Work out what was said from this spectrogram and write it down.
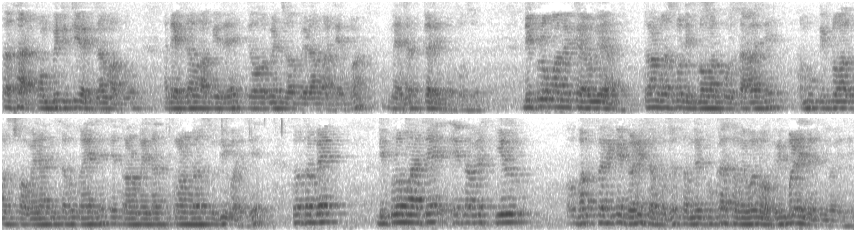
તથા કોમ્પિટિટિવ એક્ઝામ આપો. અને એક્ઝામ આપીને ગવર્મેન્ટ જોબ મેળવવા માટે પણ મહેનત કરી શકો છો. ડિપ્લોમા મેં કહ્યું એમ, ત્રણ વર્ષનો ડિપ્લોમા કોર્સ આવે છે. અમુક ડિપ્લોમા કોર્સ છ મહિનાથી શરૂ થાય છે, જે ત્રણ મહિના, ત્રણ વર્ષ સુધી હોય છે. તો તમે ડિપ્લોમા છે એ તમે સ્કિલ વર્ક તરીકે ગણી શકો છો. તમને ટૂંકા સમયમાં નોકરી મળી જતી હોય છે.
